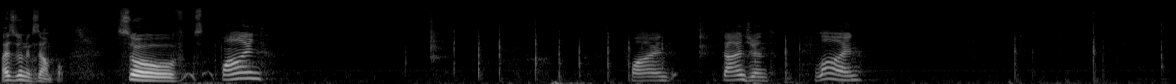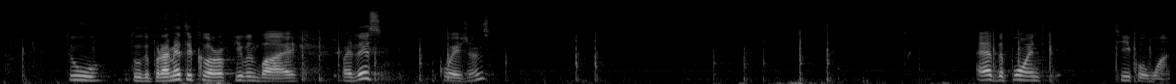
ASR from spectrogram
Let's do an example. So find find tangent line to, to the parametric curve given by, by these equations at the point t equal 1.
